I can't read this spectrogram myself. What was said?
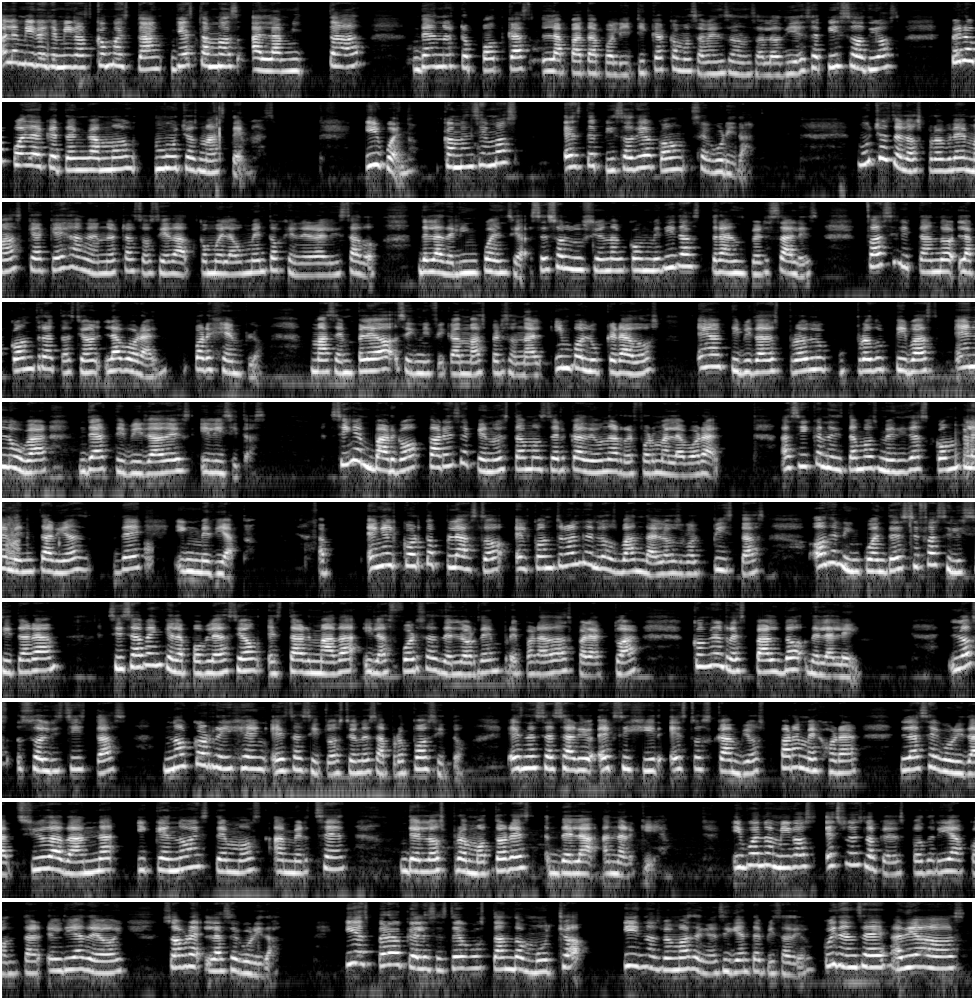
Hola amigas y amigas, ¿cómo están? Ya estamos a la mitad de nuestro podcast La Pata Política. Como saben, son solo 10 episodios, pero puede que tengamos muchos más temas. Y bueno, comencemos este episodio con seguridad. Muchos de los problemas que aquejan a nuestra sociedad, como el aumento generalizado de la delincuencia, se solucionan con medidas transversales, facilitando la contratación laboral. Por ejemplo, más empleo significa más personal involucrados en actividades productivas en lugar de actividades ilícitas. Sin embargo, parece que no estamos cerca de una reforma laboral Así que necesitamos medidas complementarias de inmediato. En el corto plazo, el control de los vándalos, golpistas o delincuentes se facilitará si saben que la población está armada y las fuerzas del orden preparadas para actuar con el respaldo de la ley. Los solicitas no corrigen estas situaciones a propósito. Es necesario exigir estos cambios para mejorar la seguridad ciudadana y que no estemos a merced de los promotores de la anarquía. Y bueno amigos, eso es lo que les podría contar el día de hoy sobre la seguridad. Y espero que les esté gustando mucho y nos vemos en el siguiente episodio. Cuídense, adiós.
